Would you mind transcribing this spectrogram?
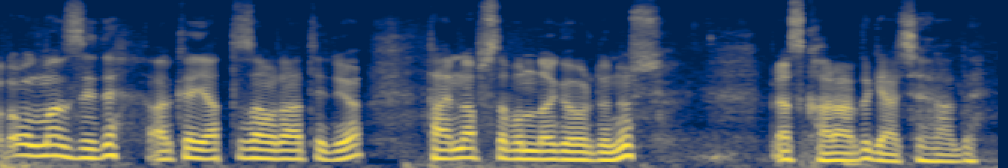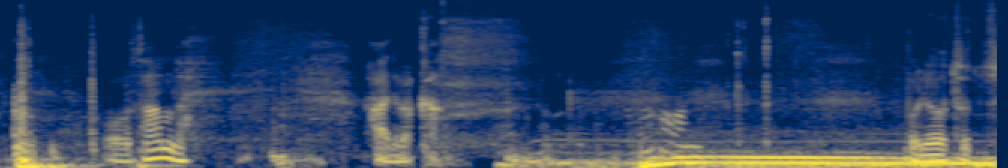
O da olmaz dedi. Arkaya yattığı zaman rahat ediyor. Timelapse'da bunu da gördünüz. Biraz karardı gerçi herhalde. Ortam da. Hadi bakalım. Bluetooth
